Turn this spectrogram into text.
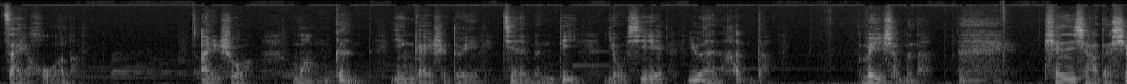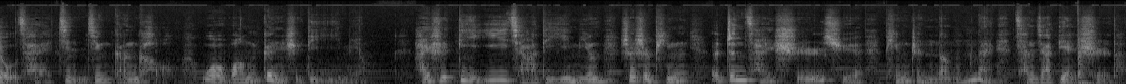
再活了。按说，王艮应该是对建文帝有些怨恨的。为什么呢？天下的秀才进京赶考。我王艮是第一名，还是第一家第一名？这是凭真才实学，凭着能耐参加殿试的。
